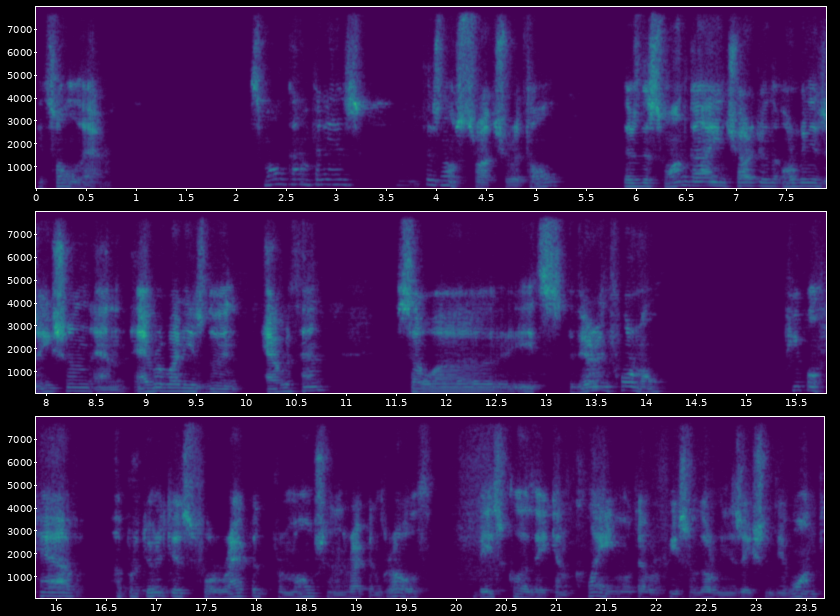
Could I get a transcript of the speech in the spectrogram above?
it's all there. Small companies, there's no structure at all there's this one guy in charge of the organization and everybody is doing everything. So uh, it's very informal. People have opportunities for rapid promotion and rapid growth. Basically they can claim whatever piece of the organization they want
